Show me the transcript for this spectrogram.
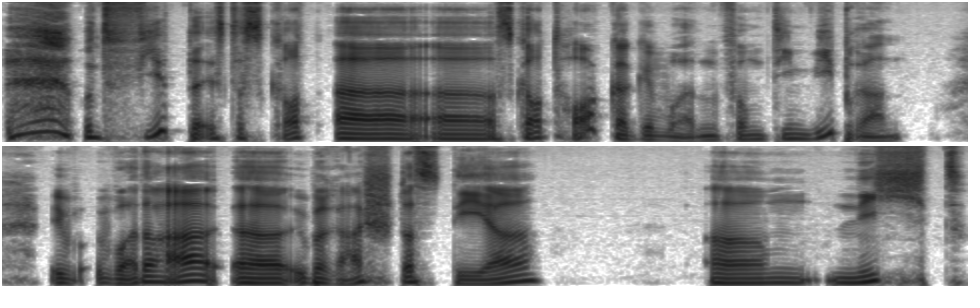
Und vierter ist der Scott, äh, äh, Scott Hawker geworden vom Team Vibran. Ich war da auch äh, überrascht, dass der ähm, nicht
